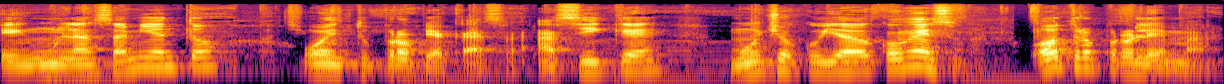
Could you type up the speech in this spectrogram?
en un lanzamiento o en tu propia casa. Así que mucho cuidado con eso. Otro problema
